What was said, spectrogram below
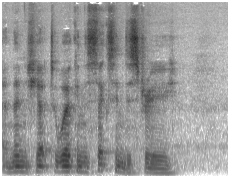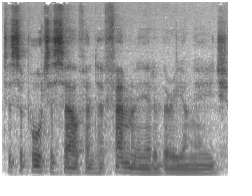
and then she had to work in the sex industry to support herself and her family at a very young age.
